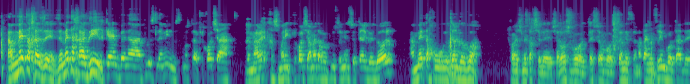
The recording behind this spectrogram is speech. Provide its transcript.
המתח הזה, זה מתח אדיר, כן, בין הפלוס למינוס, כמו שאתה, ככל שה... במערכת חשמלית, ככל שהמתח בפלוס למינוס יותר גדול, המתח הוא יותר גבוה. יכול יש מתח של 3 וולט, 9 וולט, 12, 220 וולט עד אה,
